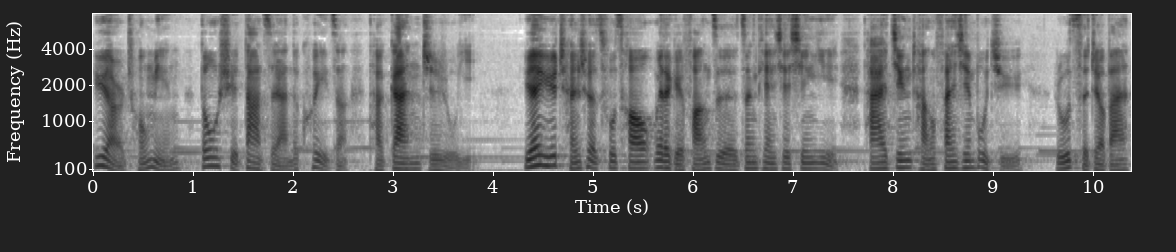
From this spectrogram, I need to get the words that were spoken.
悦耳虫鸣，都是大自然的馈赠，他甘之如饴。源于陈设粗糙，为了给房子增添些新意，他还经常翻新布局。如此这般，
